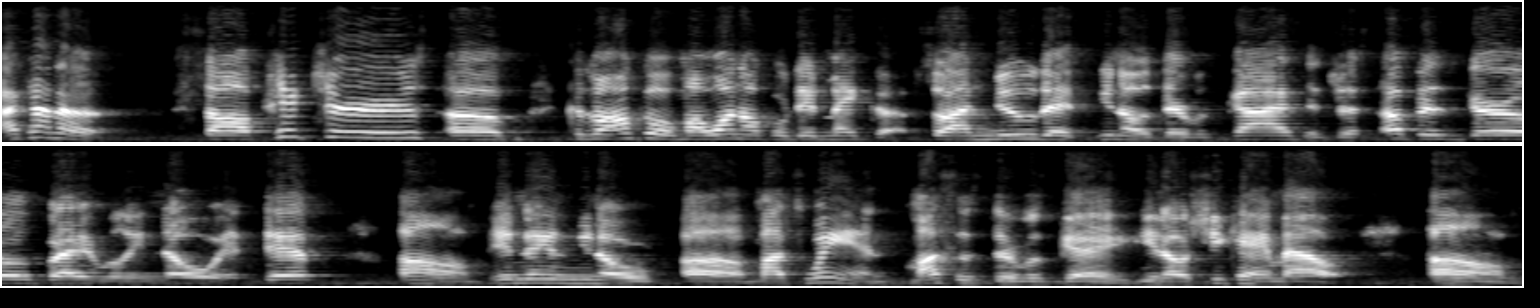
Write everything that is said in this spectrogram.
I kind of saw pictures of because my uncle, my one uncle, did makeup, so I knew that you know there was guys that dressed up as girls, but I didn't really know in depth. Um, and then you know uh, my twin, my sister was gay. You know she came out. Um,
